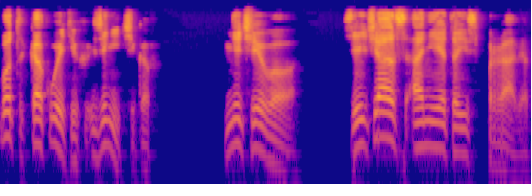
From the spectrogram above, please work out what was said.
вот как у этих зенитчиков. Ничего, сейчас они это исправят.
